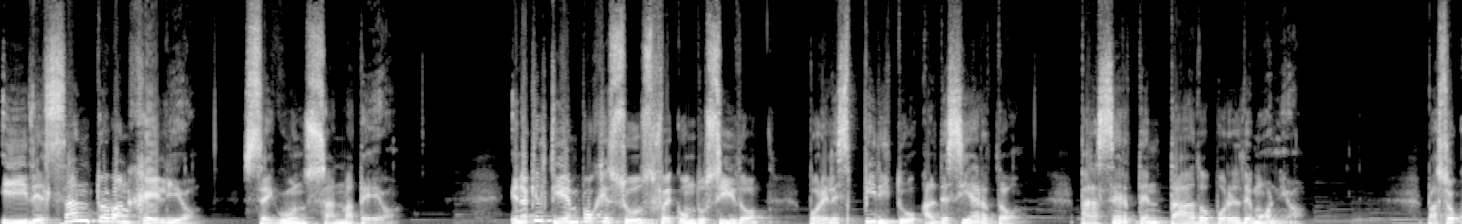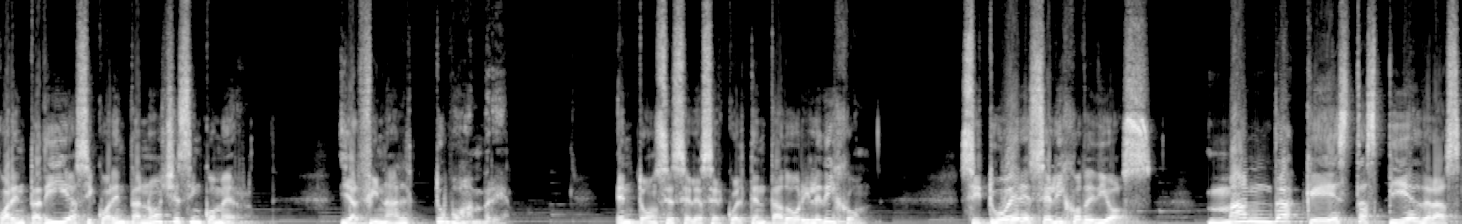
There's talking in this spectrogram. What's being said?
y del Santo Evangelio según San Mateo. En aquel tiempo Jesús fue conducido por el Espíritu al desierto para ser tentado por el demonio. Pasó cuarenta días y cuarenta noches sin comer y al final tuvo hambre. Entonces se le acercó el tentador y le dijo, si tú eres el Hijo de Dios, manda que estas piedras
